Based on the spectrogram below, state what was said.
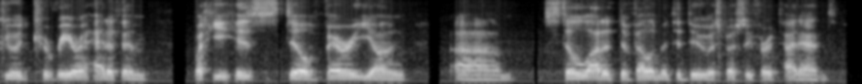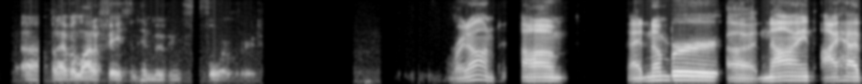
good career ahead of him, but he is still very young. Um, still a lot of development to do, especially for a tight end. uh, but I have a lot of faith in him moving forward. Right on. Um, at number uh, nine, I have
